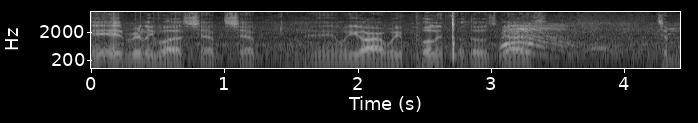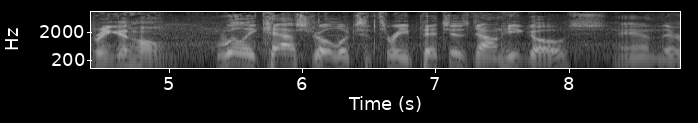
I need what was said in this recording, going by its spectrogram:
It really was, Shep. Shep. And we are. We're pulling for those guys to bring it home. Willie Castro looks at three pitches. Down he goes, and there.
